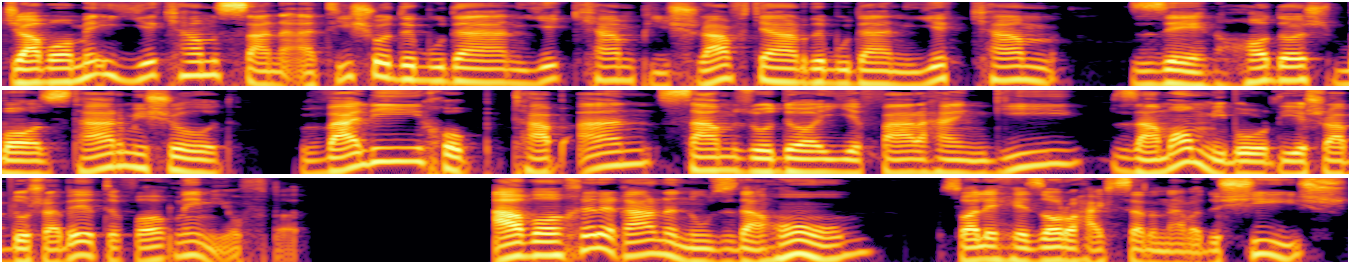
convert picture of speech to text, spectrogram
جوامع یک کم صنعتی شده بودن یک کم پیشرفت کرده بودن یک کم ذهنها داشت بازتر می‌شد. ولی خب طبعا سمزدایی فرهنگی زمان می برد یه شب دو شبه اتفاق نمی افتاد اواخر قرن 19 هم سال 1896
